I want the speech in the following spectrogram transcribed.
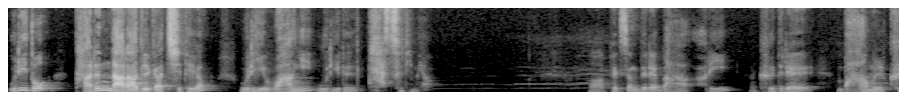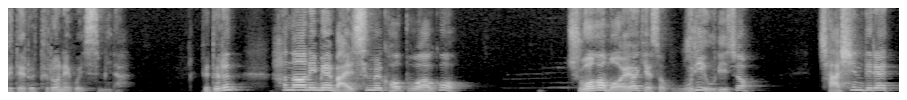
우리도 다른 나라들 같이 되어 우리 왕이 우리를 다스리며 어, 백성들의 말이 그들의 마음을 그대로 드러내고 있습니다. 그들은 하나님의 말씀을 거부하고 주어가 뭐예요? 계속 우리 우리죠. 자신들의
